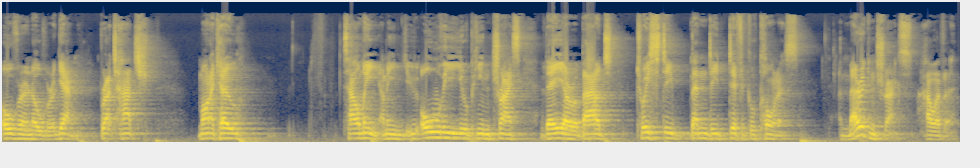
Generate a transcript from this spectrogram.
over and over again. Brands Hatch, Monaco, tell me, I mean, you, all the European tracks, they are about twisty, bendy, difficult corners. American tracks, however,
